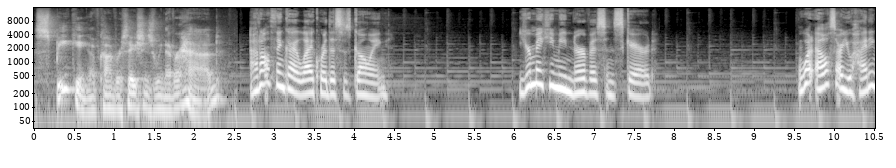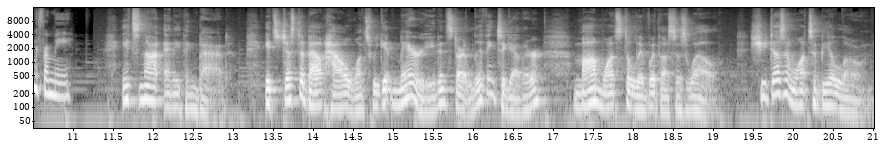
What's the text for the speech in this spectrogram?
speaking of conversations we never had, I don't think I like where this is going. You're making me nervous and scared. What else are you hiding from me? it's not anything bad. It's just about how once we get married and start living together, Mom wants to live with us as well. She doesn't want to be alone,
